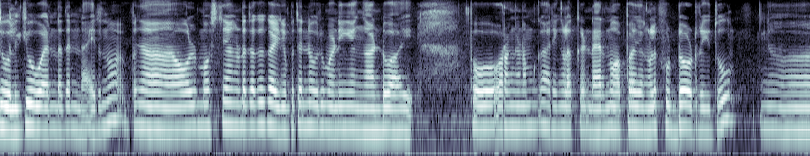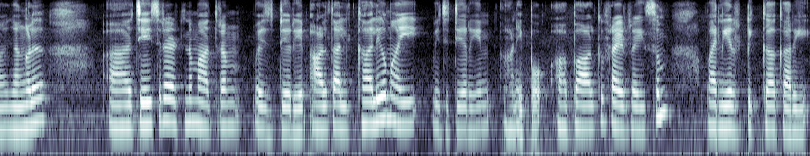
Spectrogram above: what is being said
ജോലിക്ക് പോകേണ്ടതുണ്ടായിരുന്നു അപ്പം ഞാൻ ഓൾമോസ്റ്റ് ഞങ്ങളുടെ ഇതൊക്കെ കഴിഞ്ഞപ്പോൾ തന്നെ ഒരു മണി എങ്ങാണ്ടും ആയി. അപ്പോൾ ഉറങ്ങണം കാര്യങ്ങളൊക്കെ ഉണ്ടായിരുന്നു. അപ്പോൾ ഞങ്ങൾ ഫുഡ് ഓർഡർ ചെയ്തു. ഞങ്ങൾ ചേച്ചിയുടെ ഏട്ടന് മാത്രം വെജിറ്റേറിയൻ ആൾ താൽക്കാലികമായി വെജിറ്റേറിയൻ ആണിപ്പോൾ അപ്പോൾ ആൾക്ക് ഫ്രൈഡ് റൈസും പനീർ ടിക്ക കറി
